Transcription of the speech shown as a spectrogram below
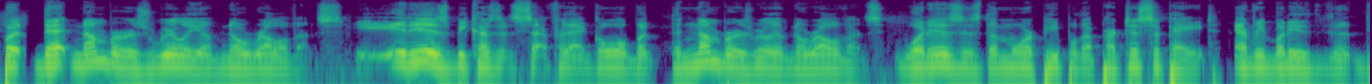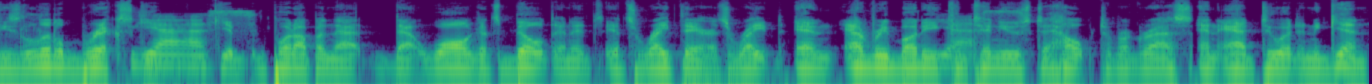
But that number is really of no relevance. It is because it's set for that goal, but the number is really of no relevance. What is is the more people that participate, everybody, the, these little bricks Yes. get put up, and that that wall gets built, and it's it's right there. It's right, and everybody Yes. continues to help to progress and add to it. And again,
